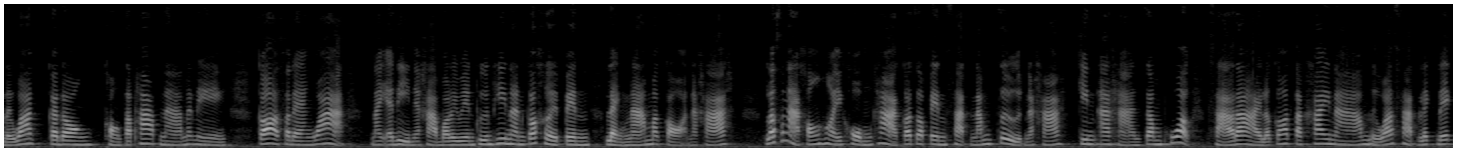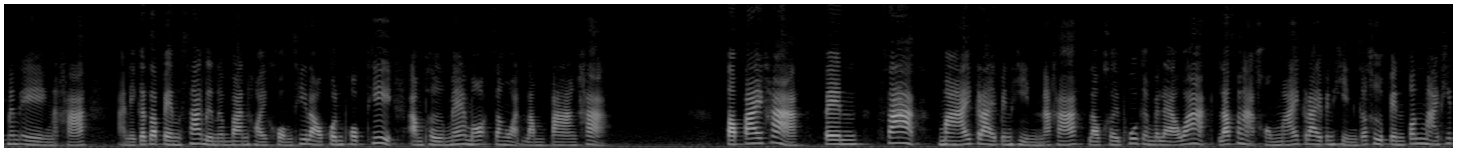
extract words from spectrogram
หรือว่ากระดองของตะภาพน้ำนั่นเอง ก็แสดงว่า ในอดีตเนี่ยค่ะบริเวณพื้นที่นั้นก็เคยเป็นแหล่งน้ำมาก่อนนะคะ ลักษณะของหอยขมค่ะ ก็จะเป็นสัตว์น้ำจืดนะคะ กินอาหารจำพวกสาหร่าย แล้วก็ตะไคร่น้ำหรือว่าสัตว์เล็ก ๆ นั่นเองนะคะ อันนี้ก็จะเป็นซากดึกดำบรรพ์หอยขมที่เราค้นพบที่อำเภอแม่เมาะจังหวัดลำปางค่ะ ต่อไปค่ะ เป็น ซากไม้กลายเป็นหินนะคะ เราเคยพูดกันไปแล้วว่า ลักษณะของไม้กลายเป็นหิน ก็คือเป็นต้นไม้ที่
